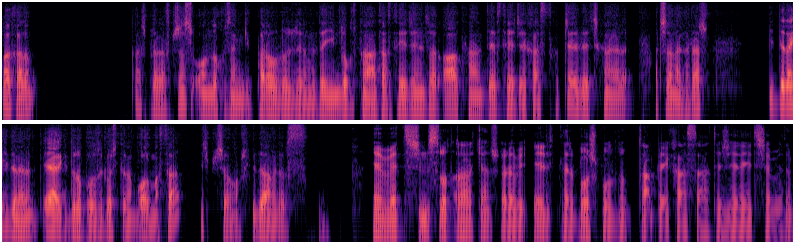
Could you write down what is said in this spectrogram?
Bakalım kaç para kasmışız? 19 M gibi para oldu üzerimizde. 29 tane atak seyircimiz var. 6 tane dev seyirci kastık. Cezve çıkana kadar, açılana kadar bir draki denelim. Eğer ki drop olursa gösterelim. Olmazsa hiçbir şey olmamış. Bir devam ederiz. Evet, şimdi slot ararken şöyle bir elitleri boş buldum. Tam PK saati, JR'ye yetişemedim.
